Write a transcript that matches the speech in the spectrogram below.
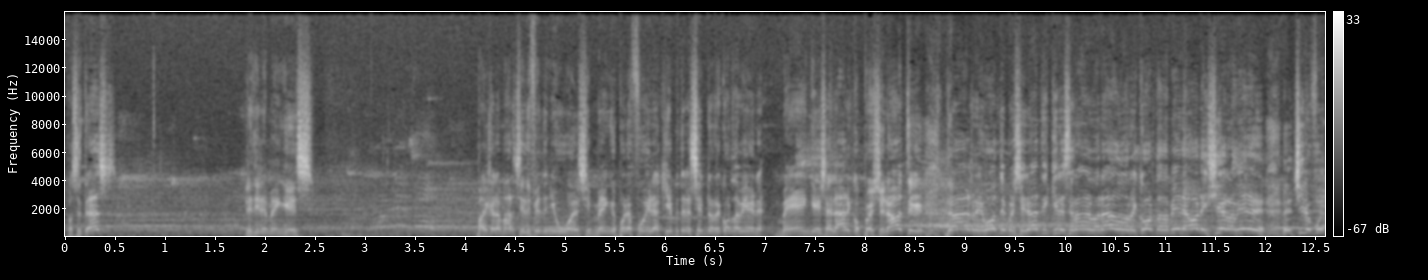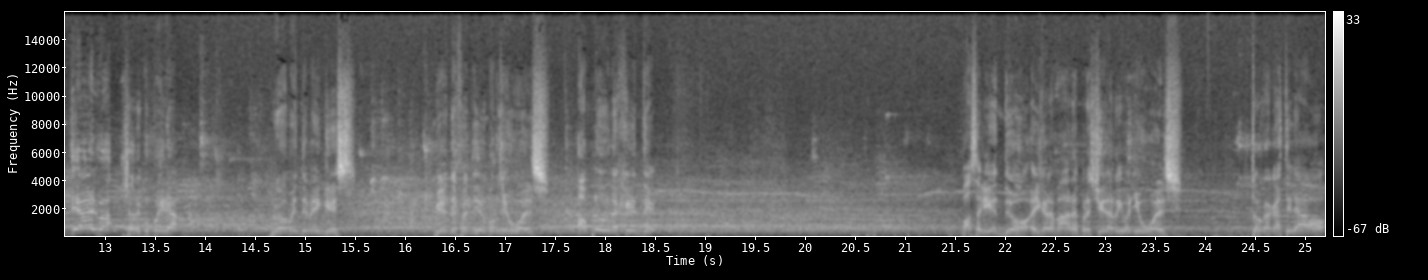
Pase atrás. Le tiene Mengues. Va el se defiende Newells. Mengues por afuera, quiere meter el centro, recorta bien. Mengues al arco, Peserati. Da el rebote, Peserati. Quiere cerrar Alvarado, recorta también ahora y cierra bien el chino Fuente Alba. Ya recupera. Nuevamente Mengues. Bien defendido por Newells. Aplaude la gente. Va saliendo el Calamar, presiona arriba Newells. Toca Castelao.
